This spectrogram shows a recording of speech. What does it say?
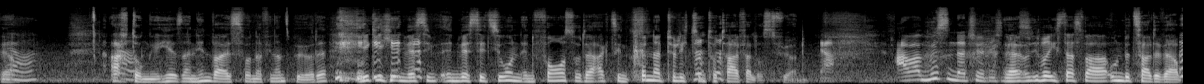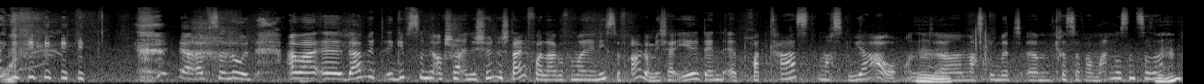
ja. ja. Achtung, hier ist ein Hinweis von der Finanzbehörde. Jegliche Investi Investitionen in Fonds oder Aktien können natürlich zum Totalverlust führen. Ja, aber müssen natürlich nicht. Äh, und übrigens, das war unbezahlte Werbung. ja, absolut. Aber äh, damit gibst du mir auch schon eine schöne Steilvorlage für meine nächste Frage, Michael. Denn äh, Podcast machst du ja auch. Und mhm. äh, machst du mit ähm, Christopher Magnussen zusammen. Mhm.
